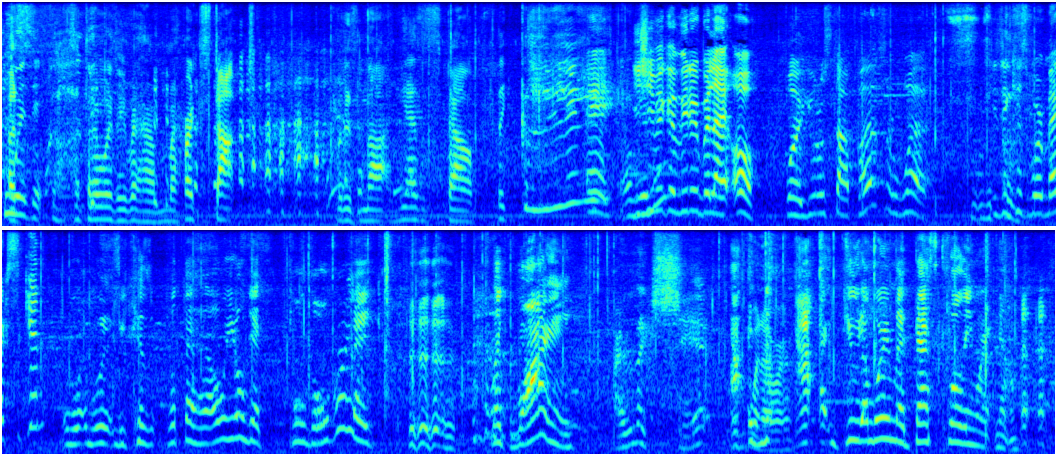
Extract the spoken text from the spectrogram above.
who I- is it? I thought it was Abraham. My heart stopped. But it's not. He has a spell. Like, Hey, Oh, you should make a video and be like, oh, well, you don't stop us or what? Is it because we're Mexican? Wh- wh- Because what the hell? We don't get pulled over? Like, like why? I look like shit. I- Whatever. I- I- dude, I'm wearing my best clothing right now.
